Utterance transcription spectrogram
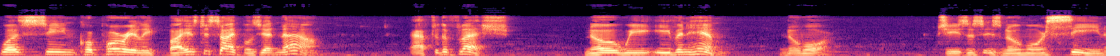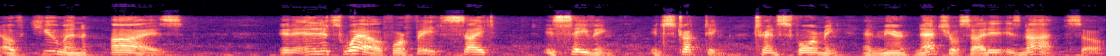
was seen corporeally by his disciples, yet now, after the flesh, know we even him no more. Jesus is no more seen of human eyes. And, it's well, for faith's sight is saving, instructing, transforming, and mere natural sight is not so.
